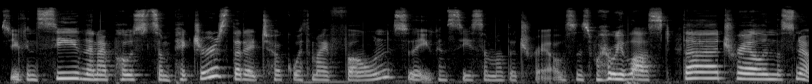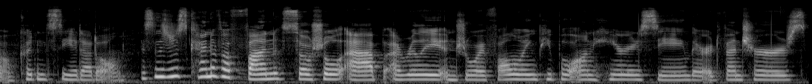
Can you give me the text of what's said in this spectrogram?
So you can see then I post some pictures that I took with my phone so that you can see some some of the trail. This is where we lost the trail in the snow. Couldn't see it at all. This is just kind of a fun social app. I really enjoy following people on here and seeing their adventures,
